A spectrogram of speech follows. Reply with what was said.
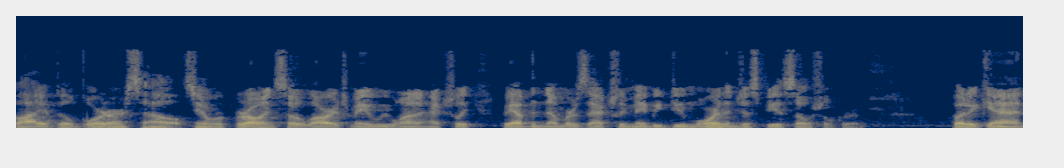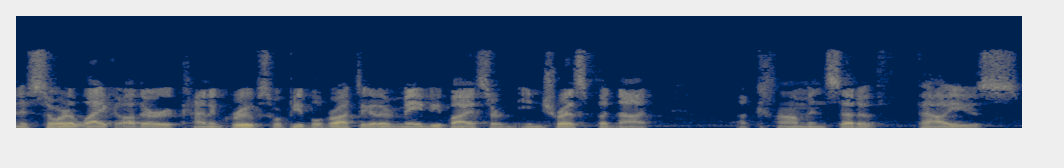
buy a billboard ourselves? You know, we're growing so large. Maybe we want to actually we have the numbers to actually maybe do more than just be a social group. But again, it's sort of like other kind of groups where people brought together maybe by a certain interest, but not a common set of values,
